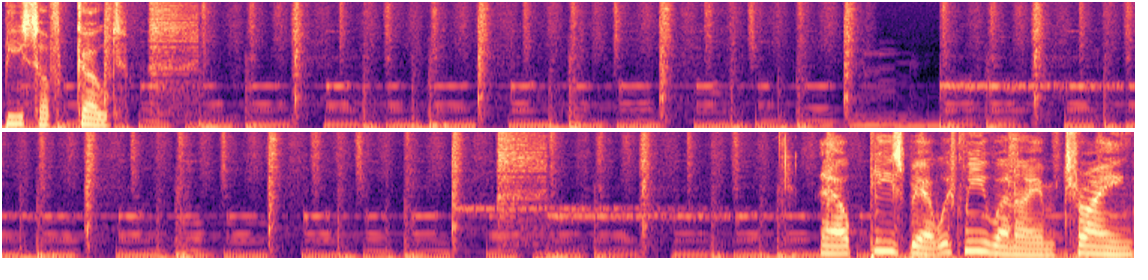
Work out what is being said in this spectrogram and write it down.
piece of code. Now please bear with me when I am trying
